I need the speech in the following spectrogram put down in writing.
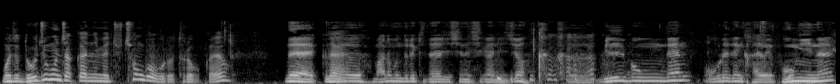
먼저 노중훈 작가님의 추천곡으로 들어볼까요? 네, 그 네. 많은 분들이 기다리시는 시간이죠. 그 밀봉된 오래된 가요의 봉인을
